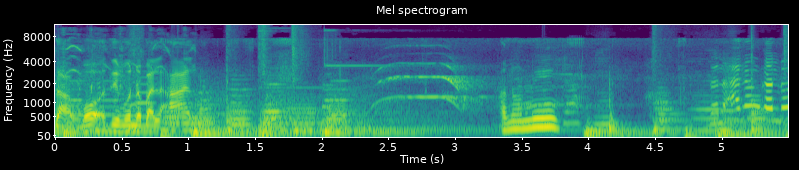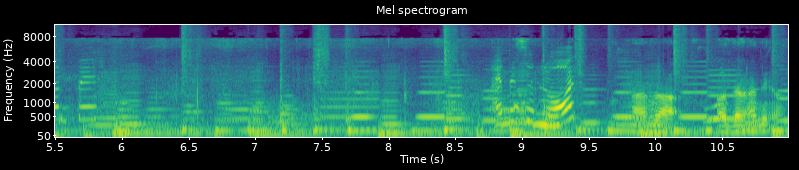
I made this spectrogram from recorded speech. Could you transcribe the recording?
Damo, di mo nabalaan. Ano ni? Dalaan ang galon, pe. Ay, may sunod? Ara, o dala ni ah.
